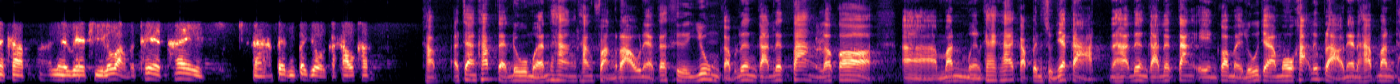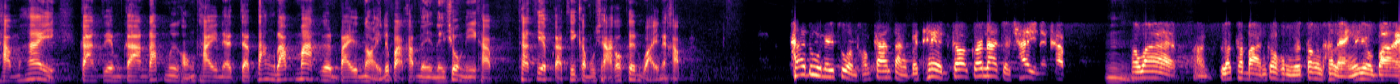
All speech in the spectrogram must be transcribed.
นะครับ ในเวทีระหว่างประเทศให้เป็นประโยชน์กับเขาครับครับอาจารย์ครับแต่ดูเหมือนทางทางฝั่งเราเนี่ยก็คือยุ่งกับเรื่องการเลือกตั้ง แล้วก็มันเหมือนคล้ายๆ กับเป็นสุญญากาศนะฮะเรื่องการเลือกตั้งเองก็ไม่รู้จะโมฆะหรือเปล่าเนี่ยนะครับ มันทำให้การเตรียมการรับมือของไทยเนี่ยจะตั้งรับมากเกินไปหน่อยหรือเปล่าครับในในช่วงนี้ครับถ้าเทียบกับที่กัมพูชาเขาเคลื่อนไหวนะครับ ถ้าดูในส่วนของการต่างประเทศก็ก็น่าจะใช่นะครับอืมเพราะว่าอ่ารัฐบาลก็คงจะต้องแถลงนโยบาย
